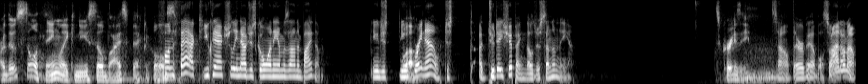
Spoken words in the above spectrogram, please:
Are those still a thing? Like, can you still buy spectacles? Fun fact: you can actually now just go on Amazon and buy them. You can just you right now, just a two day shipping. They'll just send them to you. It's crazy. So they're available. So I don't know.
